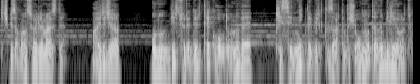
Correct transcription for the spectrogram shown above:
hiçbir zaman söylemezdi. Ayrıca onun bir süredir tek olduğunu ve kesinlikle bir kız arkadaşı olmadığını biliyordum.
